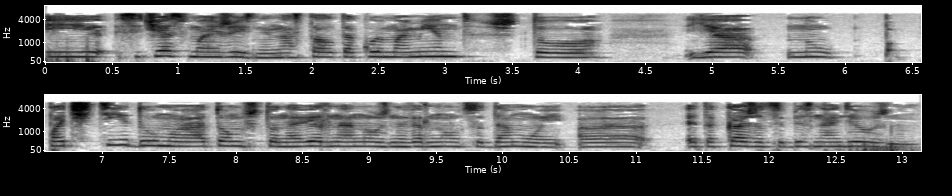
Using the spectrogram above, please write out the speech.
И сейчас в моей жизни настал такой момент, что я, ну, почти думаю о том, что, наверное, нужно вернуться домой. А это кажется безнадежным.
